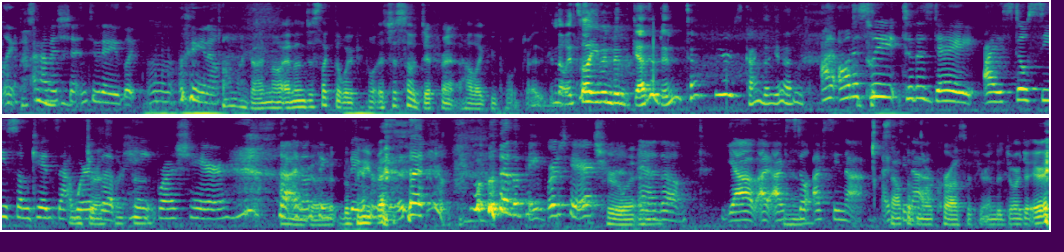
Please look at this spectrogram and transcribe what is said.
Like That's I haven't shit in two days. Like, mm, you know. Oh my god, no! And then just like the way people, it's just so different how like people dress. No, it's not even been. Hasn't been ten years, kind of. Yeah. I honestly, to this day, I still see some kids that wear the like that. paintbrush hair. Oh I don't God, think the they paintbrush. the paintbrush hair. True. And, And um, yeah, I, I've Yeah. still I've seen that. I've south seen of that. Norcross, if you're in the Georgia area.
